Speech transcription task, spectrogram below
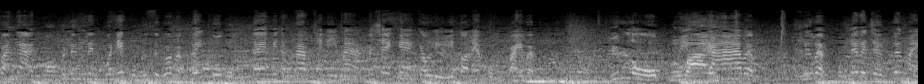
ฟังก็อาจมองเป็นเรื่องเล่นวันนี้ผมรู้สึกว่าแบบเฮ้ยตัวผมได้มิตรภาพที่ดีมาก ไม่ใช่แค่เกาหลีตอนนี้ผมไปแบบยุโรปอเมริกาแบบ คือแบบผมได้ไปเจอเพื่อนใหม่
